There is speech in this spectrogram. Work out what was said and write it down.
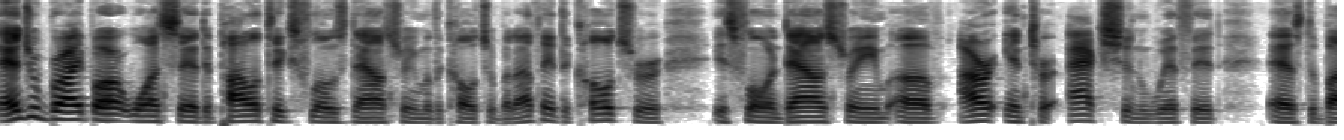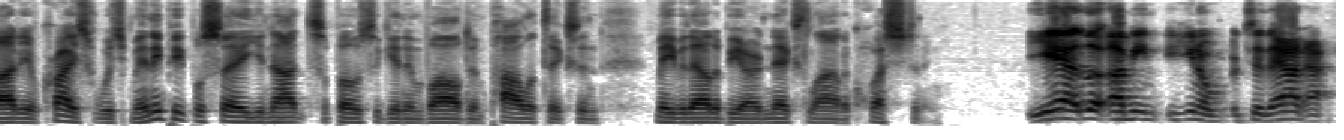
Andrew Breitbart once said that politics flows downstream of the culture, but I think the culture is flowing downstream of our interaction with it as the body of Christ, which many people say you're not supposed to get involved in politics and maybe that'll be our next line of questioning. Yeah, look, I mean, you know, to that,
